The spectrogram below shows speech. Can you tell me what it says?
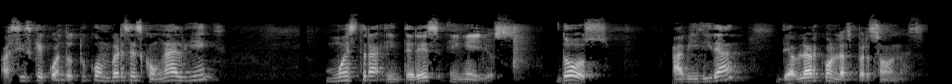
Así es que cuando tú converses con alguien, muestra interés en ellos. Dos, habilidad de hablar con las personas.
